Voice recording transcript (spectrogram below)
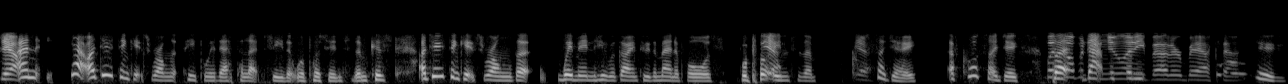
yeah. And yeah, I do think it's wrong that people with epilepsy that were put into them because I do think it's wrong that women who were going through the menopause were put Yeah. into them. Of Yeah. course I do. Of course I do. But, But nobody that knew any better back then.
